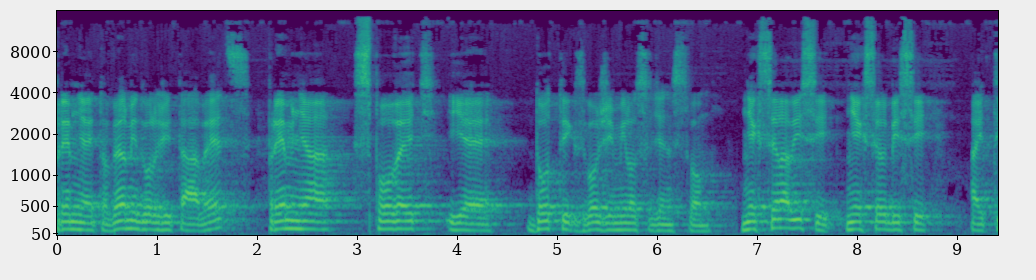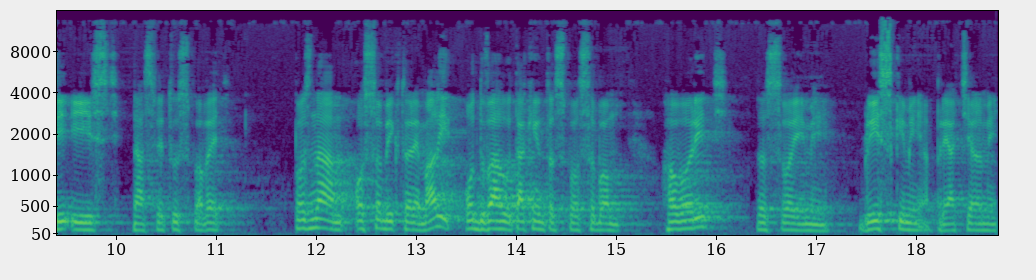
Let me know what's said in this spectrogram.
pre mňa je to veľmi dôležitá vec, pre mňa spoveď je dotyk s Božím milosrdenstvom. Nechcela by si, nechcel by si aj ty ísť na svetú spoveď? Poznám osoby, ktoré mali odvahu takýmto spôsobom hovoriť so svojimi blízkymi a priateľmi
